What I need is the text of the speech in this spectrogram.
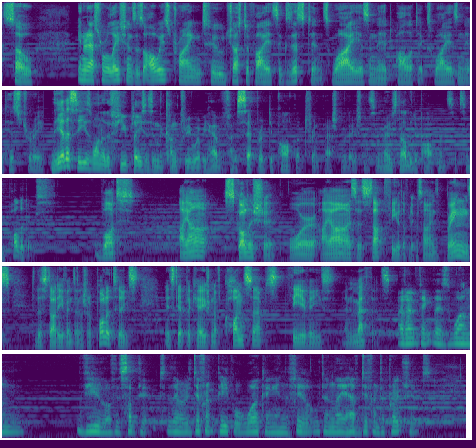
So international relations is always trying to justify its existence. Why isn't it politics? Why isn't it history? The LSE is one of the few places in the country where we have a separate department for international relations. In most other departments, it's in politics. What IR scholarship or IR as a subfield of political science brings to the study of international politics is the application of concepts, theories, and methods. I don't think there's one view of the subject. There are different people working in the field and they have different approaches.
